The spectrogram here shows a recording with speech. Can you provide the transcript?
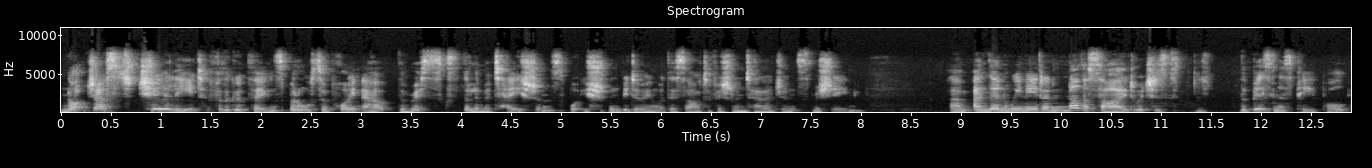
not just cheerlead for the good things, but also point out the risks, the limitations, what you shouldn't be doing with this artificial intelligence machine. Um, and then we need another side, which is the business people,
